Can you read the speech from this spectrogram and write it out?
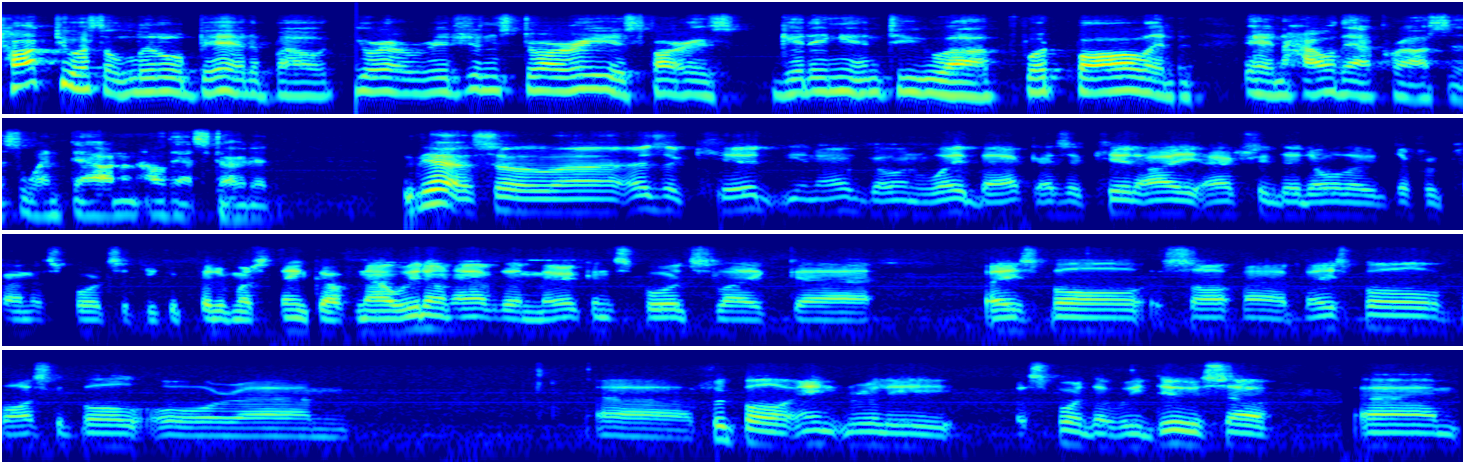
Talk to us a little bit about your origin story as far as getting into uh, football and, and how that process went down and how that started. Yeah, so uh, as a kid, you know, going way back, as a kid, I actually did all the different kind of sports that you could pretty much think of. Now we don't have the American sports like uh, baseball, so, uh, baseball, basketball, or um, uh, football. Ain't really a sport that we do. So um,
